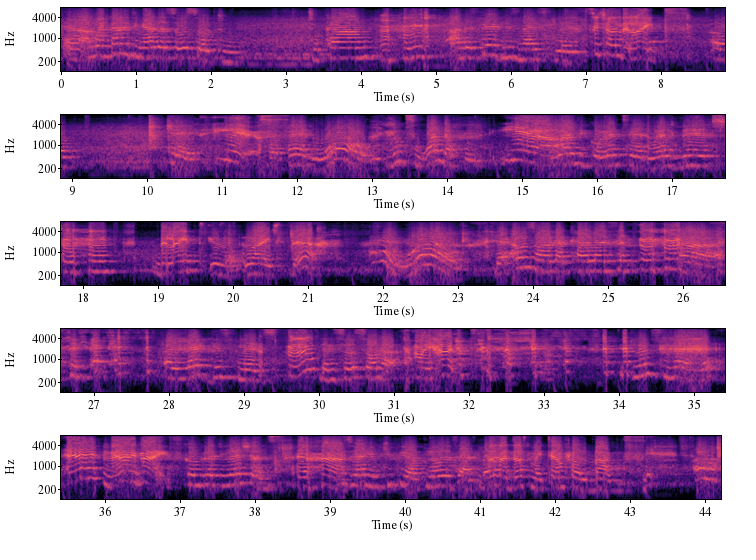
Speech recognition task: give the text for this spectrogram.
Uh, I'm encouraging others also to to come and stay in this nice place. Switch on the lights. Okay. Yes. The bed, wow, it looks wonderful. Yeah. Well decorated, well made. The light is right there. Oh, wow! They also have the colors. Ah. I like this place. Hmm? There is also a, My hat. it looks nice. eh? Eh, very nice. Congratulations. Uh-huh. This is where you keep your clothes and Those are just my temporal bags. oh,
